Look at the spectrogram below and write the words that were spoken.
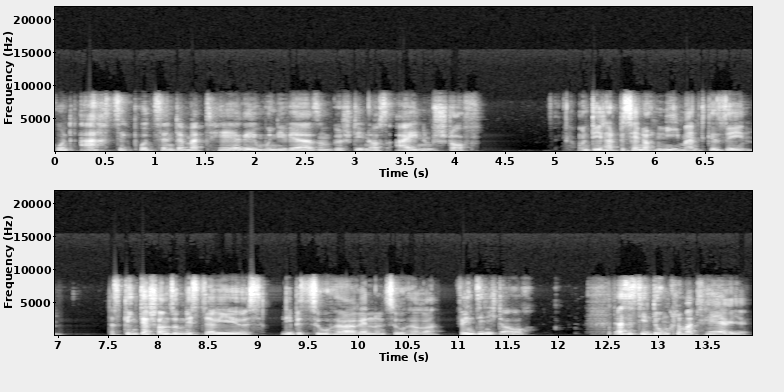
Rund 80% der Materie im Universum bestehen aus einem Stoff. Und den hat bisher noch niemand gesehen. Das klingt ja schon so mysteriös, liebe Zuhörerinnen und Zuhörer. Finden Sie nicht auch? Das ist die dunkle Materie.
